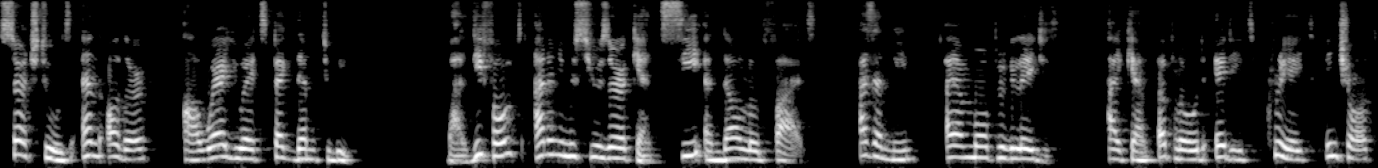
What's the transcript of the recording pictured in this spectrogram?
Search Tools, and other are where you expect them to be. By default, anonymous user can see and download files. As admin, I have more privileges. I can upload, edit, create, in short,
